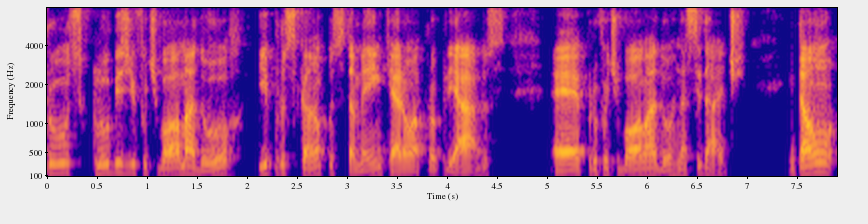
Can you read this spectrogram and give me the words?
os clubes de futebol amador e para os campos também, que eram apropriados é, para o futebol amador na cidade. Então,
